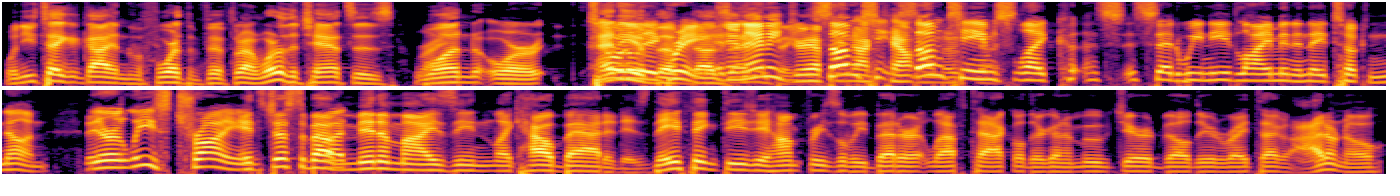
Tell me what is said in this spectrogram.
when you take a guy in the fourth and fifth round, what are the chances one or Totally any of them agree. does In any draft, some you're not te- some those teams like said we need linemen and they took none. They're at least trying. It's just about but- minimizing like how bad it is. They think DJ Humphries will be better at left tackle. They're going to move Jared Veldheer to right tackle. I don't know.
